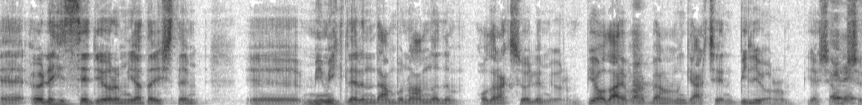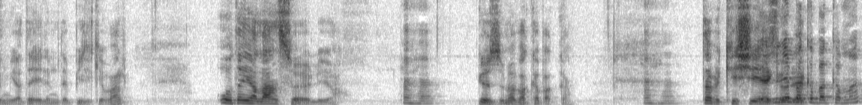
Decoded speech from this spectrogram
e, öyle hissediyorum ya da işte e, mimiklerinden bunu anladım olarak söylemiyorum. Bir olay var ben onun gerçeğini biliyorum. Yaşamışım ya da elimde bilgi var. O da yalan söylüyor. Gözüme baka baka. Tabii kişiye Gözüne göre baka baka mı?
